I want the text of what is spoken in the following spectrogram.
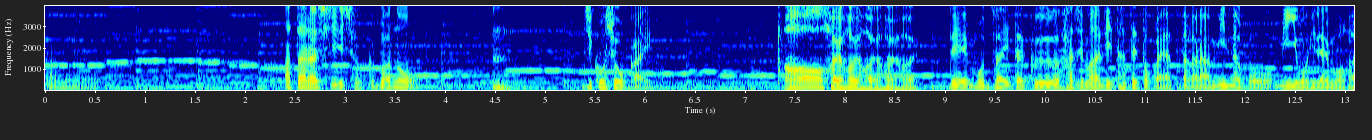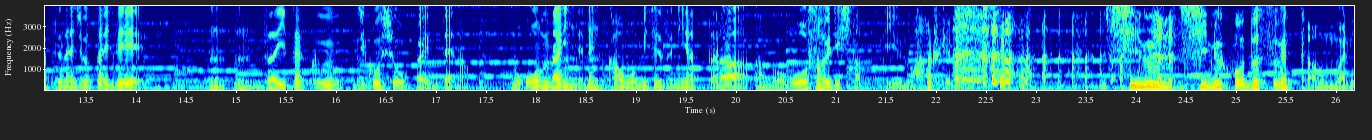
あの新しい職場のうん。自己紹介。ああはいはいはいはいはい。でもう在宅始まりたてとかやったからみんなこう右も左も分かってない状態でうんうん。在宅自己紹介みたいなもうオンラインでね、うんうん。顔も見せずにやったらあの大滑りしたっていうのはあるけど、死ぬ死ぬほど滑ったほんまに。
